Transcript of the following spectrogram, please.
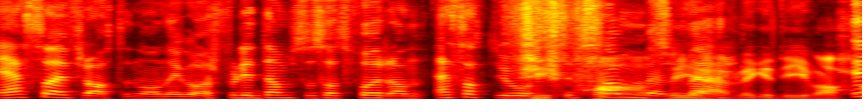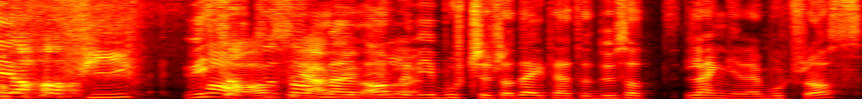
Jeg sa ifra til noen i går, fordi dem som satt foran Jeg satt jo Fy faen, sammen så jævlige de var. ja, Fy Vi satt jo sammen, alle vi bortsett fra deg, Tete. Du satt lenger bort fra oss.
